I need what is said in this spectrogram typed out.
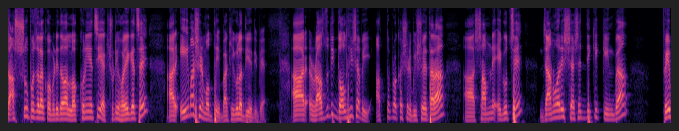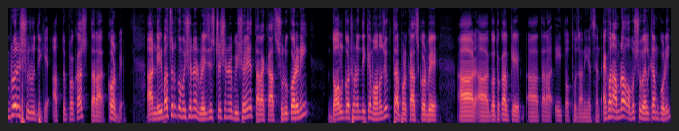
চারশো উপজেলা কমিটি দেওয়ার লক্ষ্য নিয়েছি, একশোটি হয়ে গেছে, আর এই মাসের মধ্যেই বাকিগুলো দিয়ে দিবে। আর রাজনৈতিক দল হিসাবেই আত্মপ্রকাশের বিষয়ে তারা সামনে এগোচ্ছে। জানুয়ারির শেষের দিকে কিংবা ফেব্রুয়ারির শুরুর দিকে আত্মপ্রকাশ তারা করবে। আর নির্বাচন কমিশনের রেজিস্ট্রেশনের বিষয়ে তারা কাজ শুরু করেনি। দল গঠনের দিকে মনোযোগ, তারপর কাজ করবে। আর গতকালকে তারা এই তথ্য জানিয়েছেন। এখন আমরা অবশ্য ওয়েলকাম করি।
